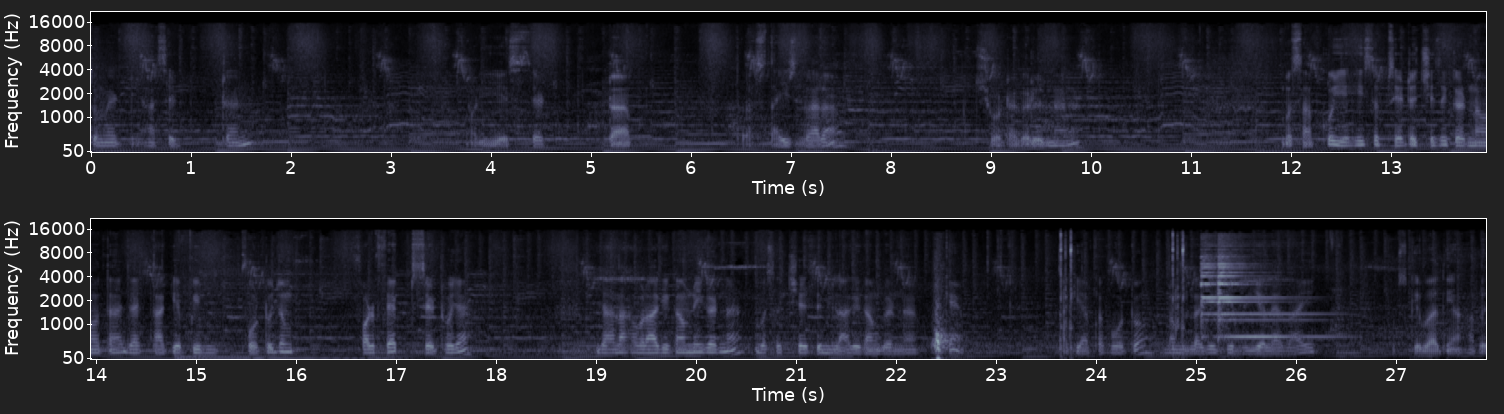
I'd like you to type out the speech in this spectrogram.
तो मैं यहाँ से डन सेटअप साइज़ वाला छोटा कर लेना है। बस आपको यही सब सेट अच्छे से करना होता है ताकि आपकी फ़ोटो जब परफेक्ट सेट हो जाए। ज़्यादा हवड़ा के काम नहीं करना है, बस अच्छे से मिला के काम करना है, ठीक है? ताकि आपका फ़ोटो एकदम लगे कि रियल है भाई। उसके बाद यहाँ पे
